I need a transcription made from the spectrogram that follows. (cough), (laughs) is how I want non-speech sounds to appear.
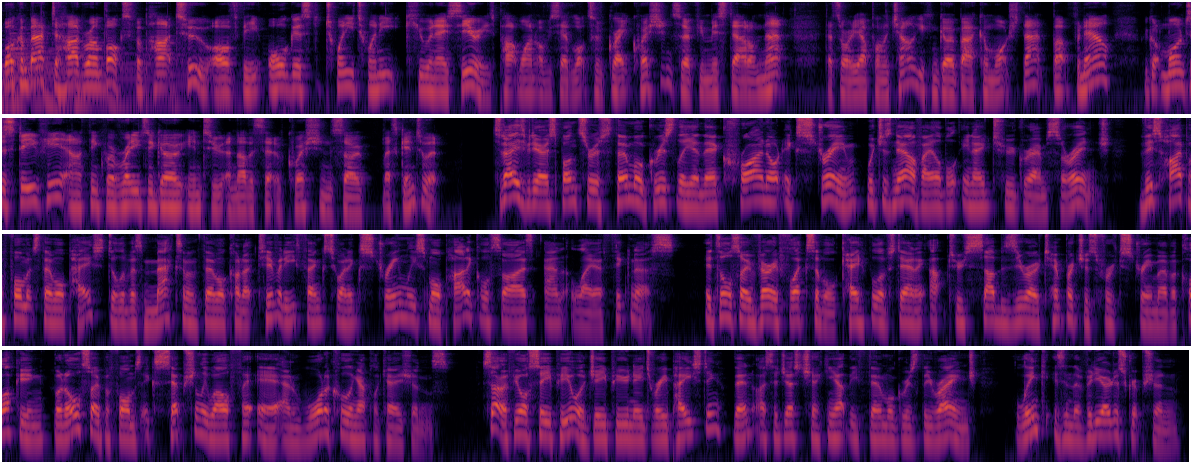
Welcome back to Hardware Unboxed for part two of the August 2020 Q&A series. Part one obviously had lots of great questions, so if you missed out on that, that's already up on the channel. You can go back and watch that. But for now, we've got Monitor Steve here, and I think we're ready to go into another set of questions, so let's get into it. Today's video sponsor is Thermal Grizzly and their Kryonaut Extreme, which is now available in a 2 gram syringe. This high performance thermal paste delivers maximum thermal conductivity thanks to an extremely small particle size and layer thickness. It's also very flexible, capable of standing up to sub-zero temperatures for extreme overclocking, but also performs exceptionally well for air and water cooling applications. So if your CPU or GPU needs repasting, then I suggest checking out the Thermal Grizzly range. Link is in the video description.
